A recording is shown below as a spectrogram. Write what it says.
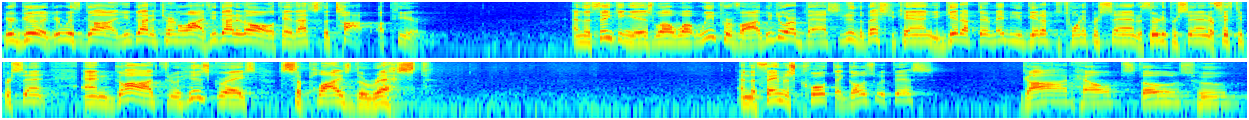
you're good, you're with God, you got eternal life, you got it all, okay? That's the top up here. And the thinking is, well, what we provide, we do our best, you do the best you can, you get up there, maybe you get up to 20% or 30% or 50%, and God, through His grace, supplies the rest. And the famous quote that goes with this, God helps those who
